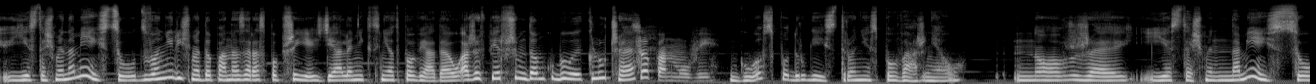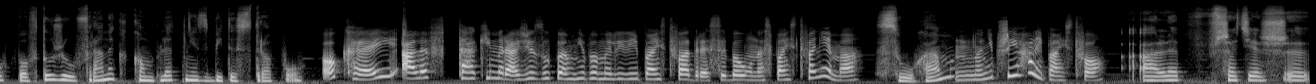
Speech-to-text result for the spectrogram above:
Jesteśmy na miejscu. Dzwoniliśmy do pana zaraz po przyjeździe, ale nikt nie odpowiadał, a że w pierwszym domku były klucze. Co pan mówi? Głos po drugiej stronie spoważniał. No, że jesteśmy na miejscu, powtórzył Franek kompletnie zbity z tropu. Okej, ale w takim razie zupełnie pomylili państwo adresy, bo u nas państwa nie ma. Słucham, No nie przyjechali państwo. Ale przecież. y,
